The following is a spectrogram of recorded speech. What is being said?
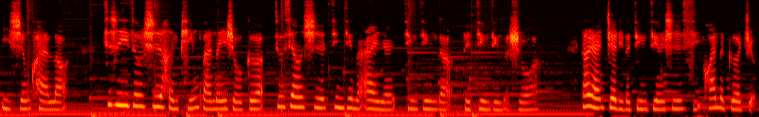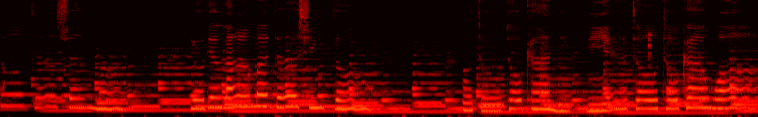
一生快乐。其实依旧是很平凡的一首歌，就像是静静的爱人，静静的对静静的说。当然，这里的静静是喜欢的歌者。有点浪漫的心动，我偷偷看你，你也偷偷看我。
